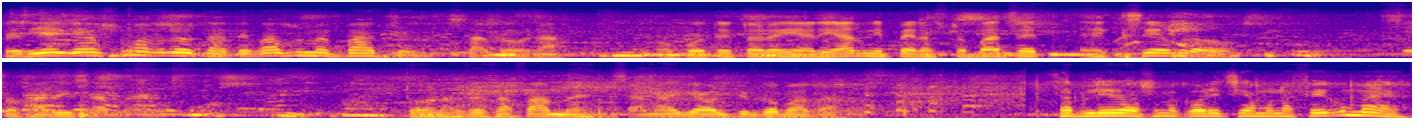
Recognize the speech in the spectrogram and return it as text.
Παιδιά, για όσους μας ρωτάτε, βάζουμε budget στα δώρα. Οπότε τώρα η Αριάδνη πέρασε το budget 6 ευρώ. Στο χαρίσαμε. Τώρα δεν θα φάμε ξανά για όλη την εβδομάδα. Θα πληρώσουμε κορίτσια μου να φύγουμε;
